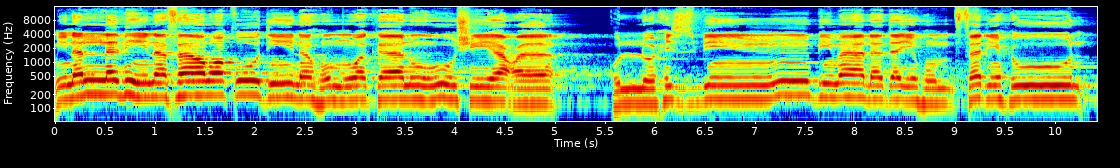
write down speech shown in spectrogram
من الذين فارقوا دينهم وكانوا شيعا. كل حزب بما لديهم فرحون.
